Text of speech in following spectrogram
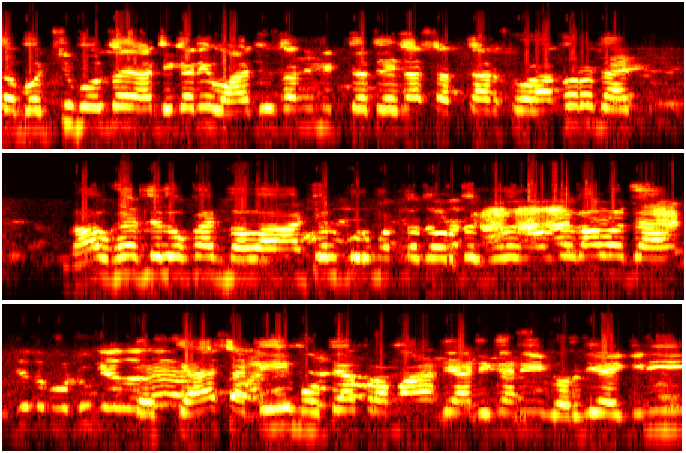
तर बच्चूभाऊचा या ठिकाणी वाढदिवसानिमित्त त्याचा सत्कार सोहळा करत आहेत. गावखेड्यातले लोक आहेत बाबा अचलपूर मधलं जवळचं खेळ नव्हतं गावात आहे. तर त्यासाठी मोठ्या प्रमाणात या ठिकाणी गर्दी आहे की नाही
